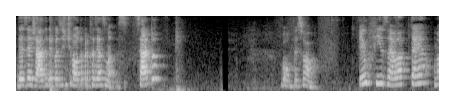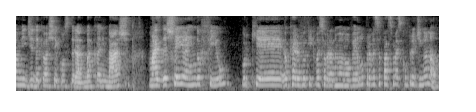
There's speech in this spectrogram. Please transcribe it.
desejado e depois a gente volta para fazer as mangas, certo? Bom, pessoal, Eu fiz ela até uma medida que eu achei considerado bacana embaixo, mas deixei ainda o fio porque eu quero ver o que, que vai sobrar do meu novelo para ver se eu faço mais compridinho ou não.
